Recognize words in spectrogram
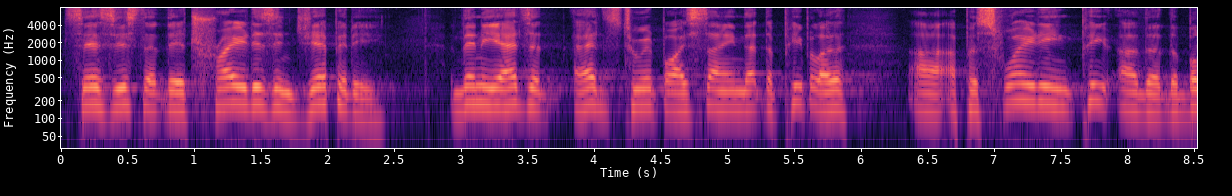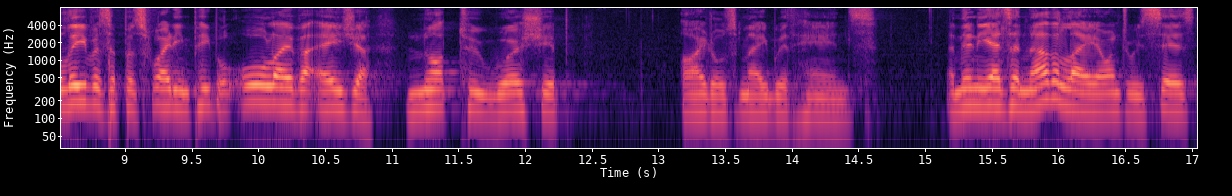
says this that their trade is in jeopardy. And then he adds, it, adds to it by saying that the people are, uh, are persuading, uh, the, the believers are persuading people all over Asia not to worship idols made with hands. And then he adds another layer onto it. He says,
